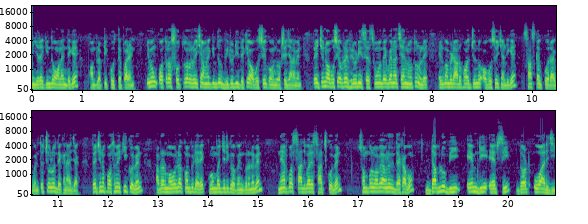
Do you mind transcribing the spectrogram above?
নিজেরা কিন্তু অনলাইন থেকে ফর্ম ফিল করতে পারেন। এবং কতটা সত্যতা রয়েছে আমরা কিন্তু ভিডিওটি দেখে অবশ্যই কমেন্ট বক্সে জানাবেন। তো এর জন্য অবশ্যই আপনারা ভিডিওটি শেষ সময় দেখবেন আর চ্যানেল নতুন হলে এরকম আপডেট আরও পাওয়ার জন্য অবশ্যই চ্যানেলটিকে সাবস্ক্রাইব করে রাখবেন। তো চলুন দেখে নেওয়া যাক। তো এর জন্য প্রথমে কী করবেন? আপনার মোবাইল বা কম্পিউটারে ক্রোম বাজারটিকে ওপেন করে নেবেন। নেওয়ার পর সার্চ বারে সার্চ করবেন। সম্পূর্ণভাবে আপনাদের দেখাবো। W B M D F C dot ORG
